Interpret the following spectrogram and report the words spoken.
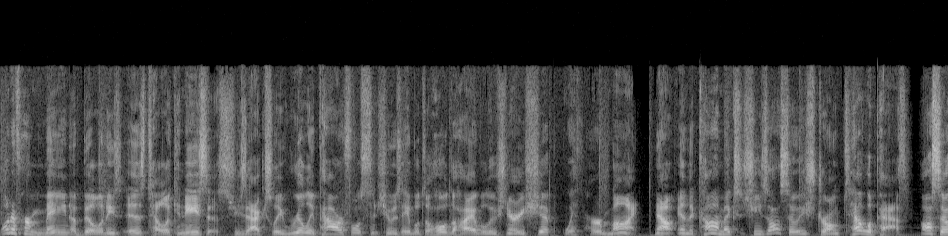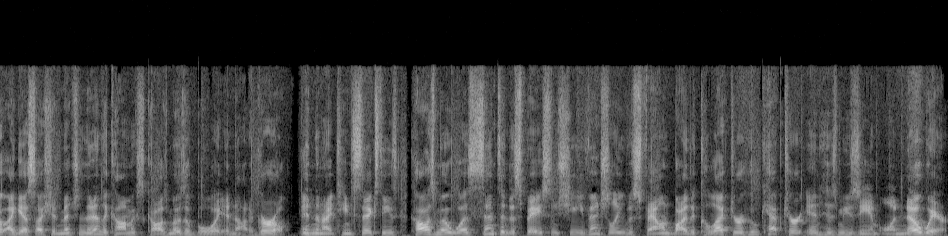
One of her main abilities is telekinesis. She's actually really powerful since she was able to hold the High Evolutionary ship with her mind. Now, in the comics, she's also a strong telepath. Also, I guess I should mention that in the comics, Cosmo's a boy and not a girl. In the 1960s, Cosmo was sent into space and she eventually was found by the Collector who kept her in his museum on Knowhere.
